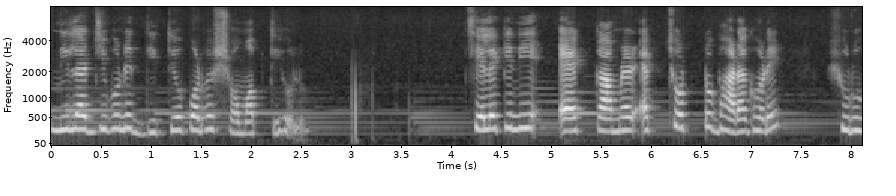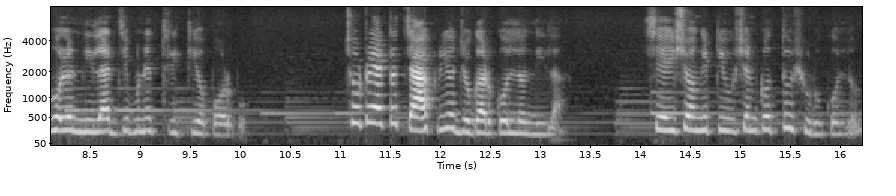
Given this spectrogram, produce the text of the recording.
নীলার জীবনের দ্বিতীয় পর্বের সমাপ্তি হলো। ছেলেকে নিয়ে এক কামরার এক ছোট্ট ভাড়া ঘরে শুরু হলো নীলার জীবনের তৃতীয় পর্ব। ছোট একটা চাকরিও জোগাড় করল নীলা। সেই সঙ্গে টিউশন করতেও শুরু করল।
